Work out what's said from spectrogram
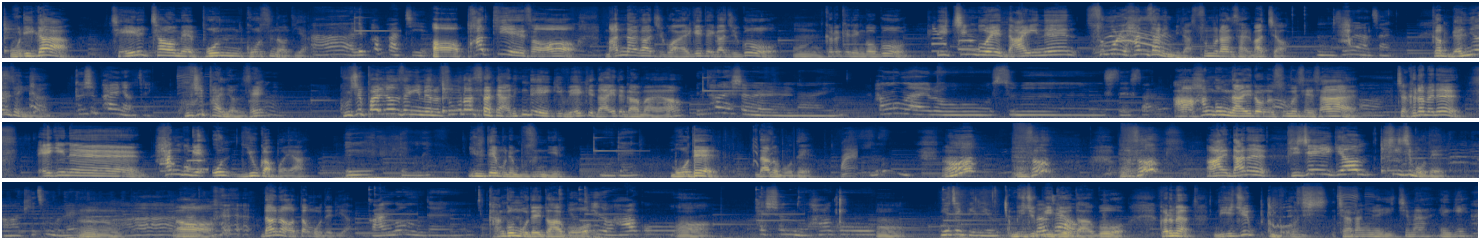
우리가 제일 처음에 본 곳은 어디야? 아 리파 파티 어 파티에서 만나가지고 알게 돼가지고 음 그렇게 된 거고 이 친구의 나이는 21살입니다 21살 맞죠? 음 21살 그럼 몇 년생이야? 98년생 98년생? 음. 98년생이면 21살이 아닌데 애기 왜 이렇게 나이를 감아요? 인터내셔널 나이 한국 나이로 23살 아 한국 나이로는 어. 23살 어. 자 그러면은 애기는 한국에 온 이유가 뭐야? 일 때문에? 일 때문에 무슨 일? 모델. 모델. 나도 모델. 어? 웃어? 웃어? 아니 나는 BJ 겸 키즈 모델. 아 키즈 모델? 응. 아 어. 너는 어떤 모델이야? 광고 모델. 광고 모델도 하고. 뷰티도 하고. 어, 패션도 하고. 어 뮤직비디오 뮤직비디오도. 하고 그러면 뮤직 뭐 씨, 저런 거 있지 마 애기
